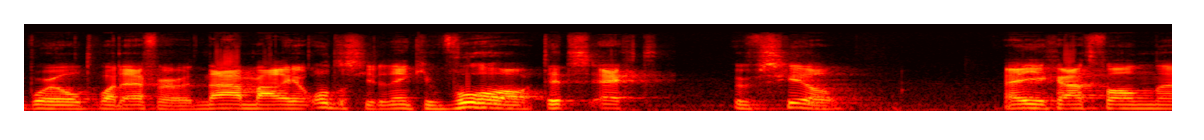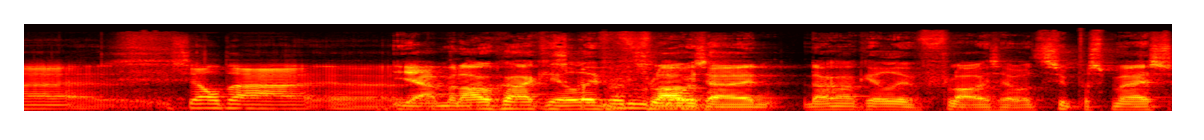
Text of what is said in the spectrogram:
World, whatever, naar Mario Odyssey. Dan denk je, wow, dit is echt een verschil. Je gaat van eh, Zelda... eh, Ja, maar nou ga ik heel even flauw zijn. Nou ga ik heel even flauw zijn. Want Super Smash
